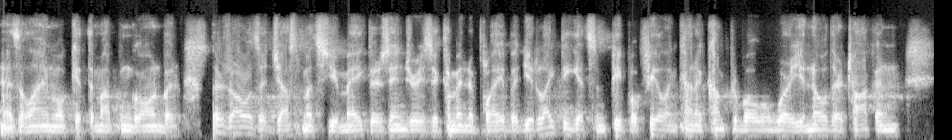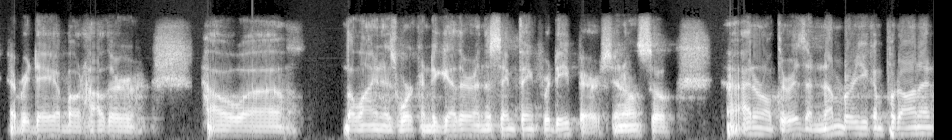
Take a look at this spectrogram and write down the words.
as a line. We'll get them up and going. But there's always adjustments you make. There's injuries that come into play, but you'd like to get some people feeling kind of comfortable where you know they're talking every day about how they're how. Uh, the line is working together and the same thing for deep pairs you know so I don't know if there is a number you can put on it.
